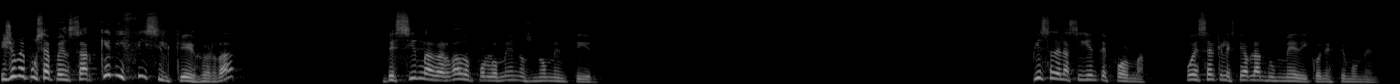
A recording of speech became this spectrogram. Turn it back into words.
Y yo me puse a pensar, qué difícil que es, ¿verdad? Decir la verdad o por lo menos no mentir. Piensa de la siguiente forma. Puede ser que le esté hablando un médico en este momento.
